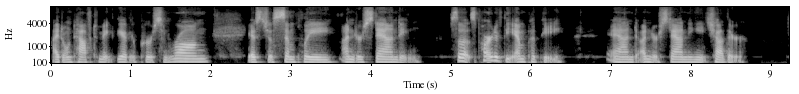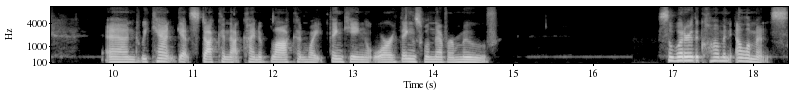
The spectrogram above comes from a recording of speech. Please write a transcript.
I don't have to make the other person wrong. It's just simply understanding. So that's part of the empathy and understanding each other. And we can't get stuck in that kind of black and white thinking, or things will never move. So, what are the common elements?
